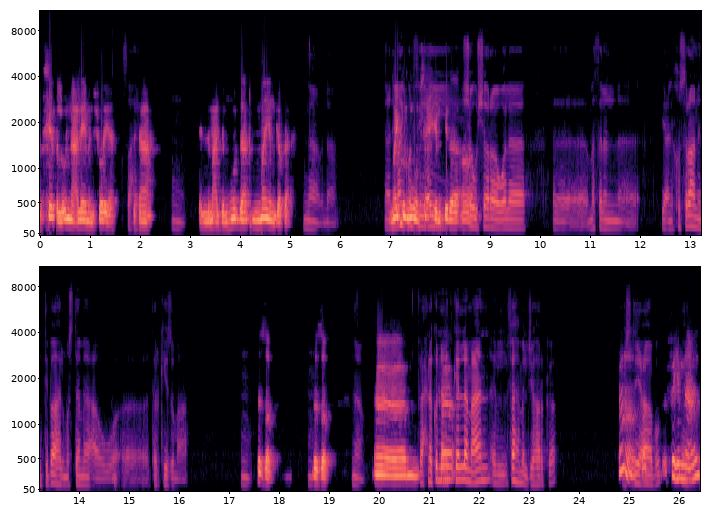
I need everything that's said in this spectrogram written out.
الخيط اللي قلنا عليه من شوية صحيح. بتاع اللي مع الجمهور ده ما ينقطع. نعم نعم. يعني ما, يكون, يكون هو مسحب كده آه. شوشرة ولا آه مثلا آه يعني خسران انتباه المستمع أو آه تركيزه معه. بالضبط. بالضبط. نعم. فإحنا كنا ف... نتكلم عن الفهم الجهركة. آه استيعابه فهمناه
